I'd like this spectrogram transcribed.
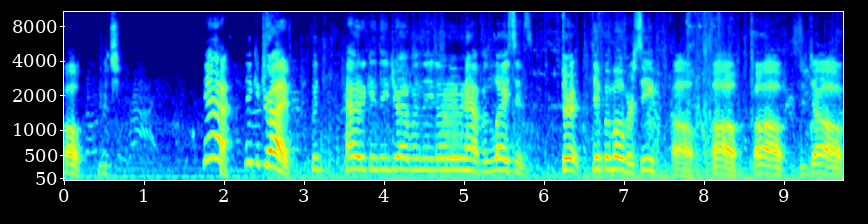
Oh, which, yeah, they can drive, but how can they drive when they don't even have a license? Tip them over. See? Uh oh. Uh oh. Uh oh. Uh oh.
